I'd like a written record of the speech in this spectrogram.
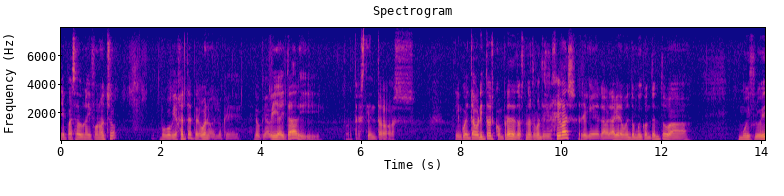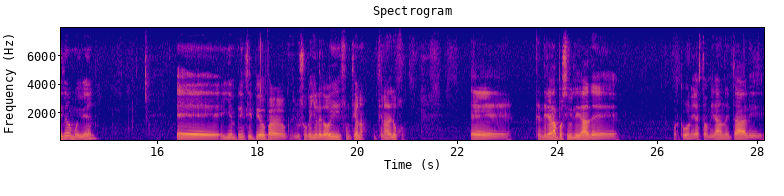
He pasado un iPhone 8, un poco viejete, pero bueno, es lo que, lo que había y tal. Y por 350 euritos compré de 256 gigas. Así que la verdad que de momento muy contento, va muy fluido, muy bien. Eh, y en principio, para el uso que yo le doy, funciona, funciona de lujo. Eh, tendría la posibilidad de, porque bueno, ya he estado mirando y tal, y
